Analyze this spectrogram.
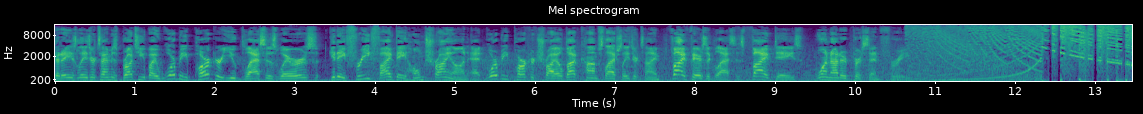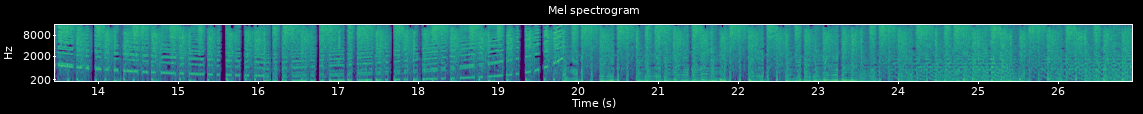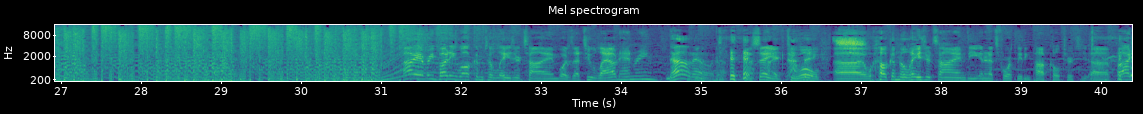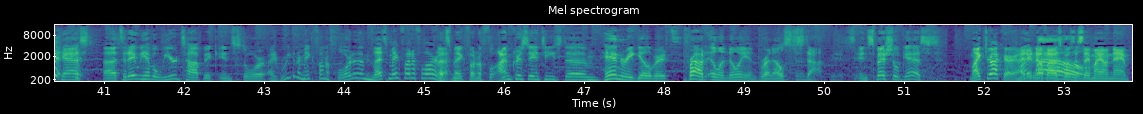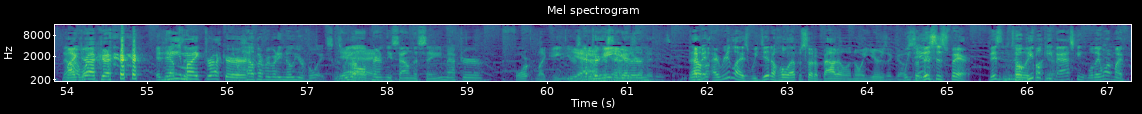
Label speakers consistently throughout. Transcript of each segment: Speaker 1: Today's Laser Time is brought to you by Warby Parker, you glasses wearers. Get a free five-day home try-on at warbyparkertrial.com slash lasertime. Five pairs of glasses, five days, 100% free. Welcome to Laser Time. What, is that too loud, Henry?
Speaker 2: No, no.
Speaker 1: I say you're too old. Uh, welcome to Laser Time, the internet's fourth leading pop culture uh, podcast. Uh, today we have a weird topic in store. Are we going to make fun of Florida?
Speaker 3: Let's make fun of Florida.
Speaker 1: Let's make fun of. Flo I'm Chris Antista.
Speaker 2: Henry Gilbert.
Speaker 4: proud Illinoisan Brett Elston.
Speaker 1: Stop it. And special guest.
Speaker 3: Mike Drucker. I didn't know if I was supposed to say my own name.
Speaker 1: No,
Speaker 3: Mike Drucker.
Speaker 1: It
Speaker 2: Me,
Speaker 1: helps to-
Speaker 2: Mike
Speaker 1: It'll
Speaker 2: Drucker.
Speaker 1: help everybody know your voice because we all apparently sound the same after four, like eight years
Speaker 3: Yeah.
Speaker 1: of
Speaker 3: After
Speaker 1: this
Speaker 3: eight
Speaker 1: together.
Speaker 4: of it is.
Speaker 2: No,
Speaker 4: I, mean, I realized we did a whole episode about Illinois years ago,
Speaker 1: We
Speaker 4: so
Speaker 1: did.
Speaker 4: this is fair.
Speaker 1: This no,
Speaker 4: Totally
Speaker 1: people
Speaker 4: fine,
Speaker 1: keep
Speaker 4: yeah.
Speaker 1: asking. Well, they want my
